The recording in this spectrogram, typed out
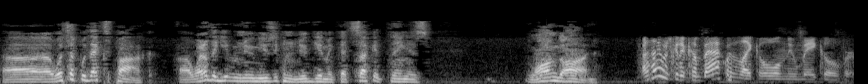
Uh, what's up with X Pac? Uh, why don't they give him new music and a new gimmick? That suck it thing is long gone. I thought he was going to come back with like a whole new makeover.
